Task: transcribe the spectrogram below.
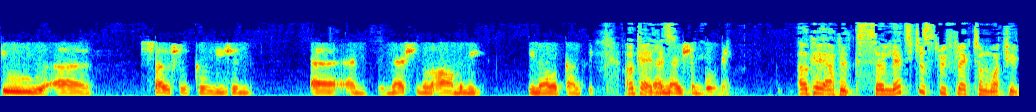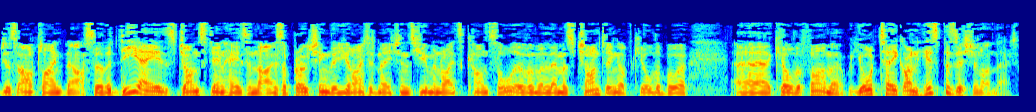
to uh, social cohesion uh, and national harmony in our country Okay, and nation building. Okay, Arvid, so let's just reflect on what you've just outlined now. So the DA is John Steenhuisen is approaching the United Nations Human Rights Council over Malema's chanting of kill the boer, uh, kill the farmer. Your take on his position on that?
